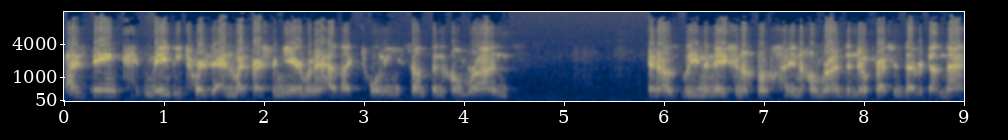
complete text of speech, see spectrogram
I think maybe towards the end of my freshman year when I had like twenty something home runs, and I was leading the nation in home runs, and no freshman's ever done that.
